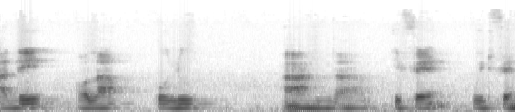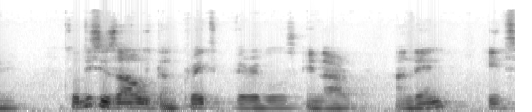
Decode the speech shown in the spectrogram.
Ade, Ola, Olu, and uh, Ife with Femi. So this is how we can create variables in R and then it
